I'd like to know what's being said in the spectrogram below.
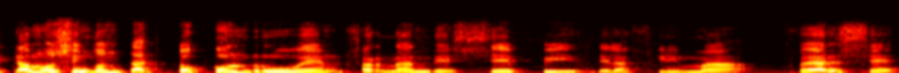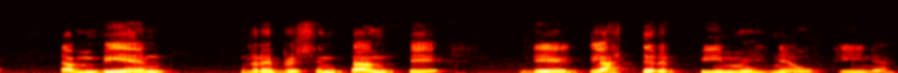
Estamos en contacto con Rubén Fernández Cepi de la firma Ferse, también representante del clúster Pymes Neuquina.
